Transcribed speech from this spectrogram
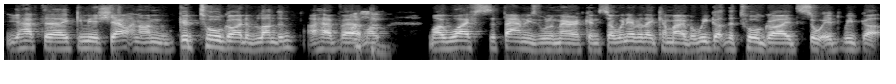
you have to give me a shout. And I'm a good tour guide of London. I have uh, awesome. my, my wife's family's all American, so whenever they come over, we got the tour guide sorted. We've got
